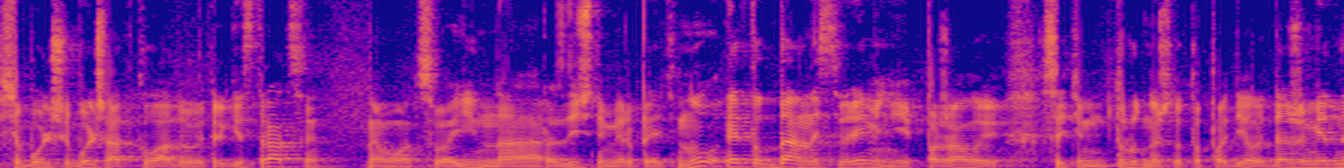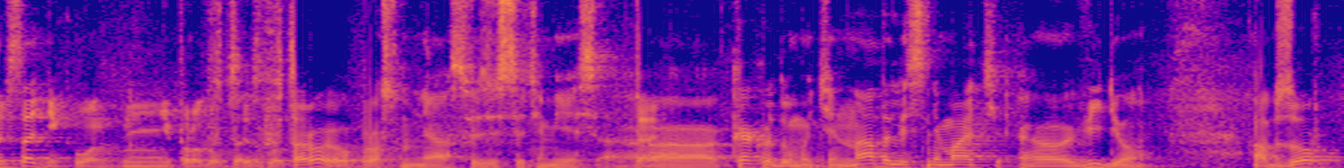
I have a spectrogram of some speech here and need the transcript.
все больше и больше откладывают регистрации вот, свои на различные мероприятия. Ну, это данность времени, и, пожалуй, с этим трудно что-то поделать. Даже медный всадник, вон, не продал Второй вопрос у меня в связи с этим есть. Да. А, как вы думаете, надо ли снимать э, видео, обзор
